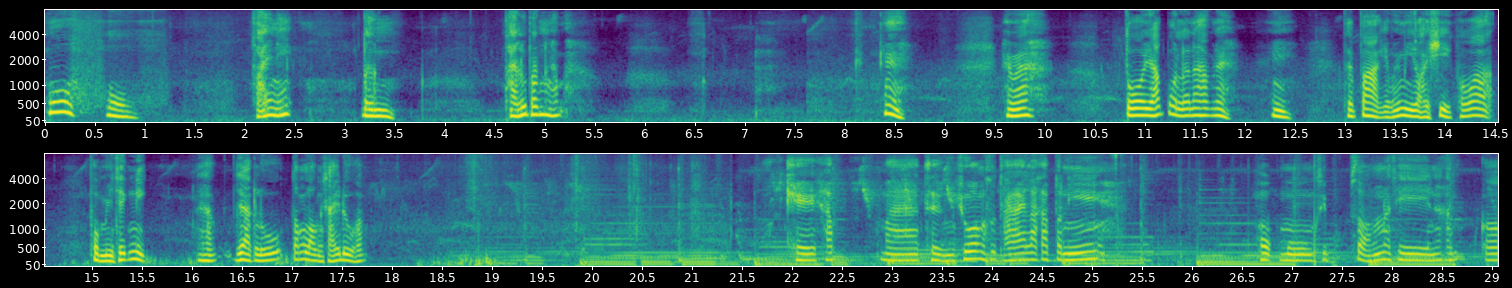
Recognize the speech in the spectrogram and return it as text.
โอ้โหไฟนี้ ตึง ถ่ายรูปแป๊บนึงครับเห็นไหมตัวยับหมดแล้วนะครับเนี่ยนี่ แต่ปากยังไม่มีรอยฉีก เพราะว่าผมมีเทคนิคนะครับ อยากรู้ต้องลองใช้ดูครับ โอเคครับ มาถึงช่วงสุดท้ายแล้วครับ ตอนนี้6โมง12 นาทีนะครับ ก็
